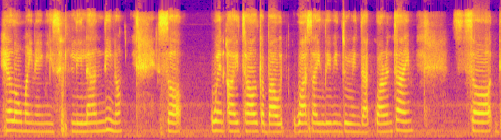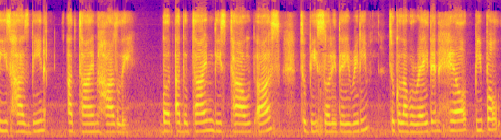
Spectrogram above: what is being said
Hello, my name is Lila Andino. So, when I talk about was I living during that quarantine, so this has been a time hardly. But at the time, this taught us to be solidarity, to collaborate and help people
